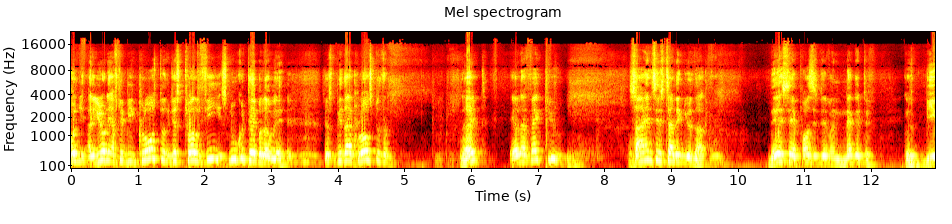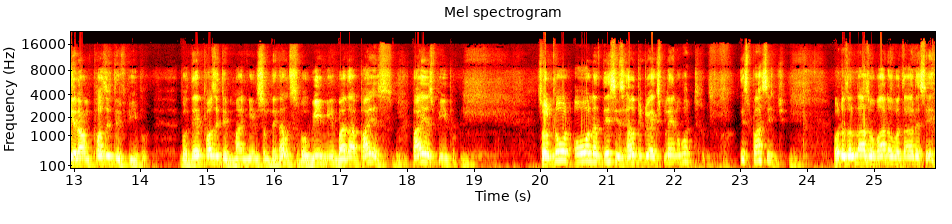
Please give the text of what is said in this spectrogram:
Oh, and you don't have to be close to them, just 12 feet, snooker table away. Just be that close to them. Right? It'll affect you. Science is telling you that. They say positive and negative because be around positive people. But their positive might mean something else. But we mean by that pious, pious people. So note all of this is helping to explain what? This passage. What does Allah subhanahu wa ta'ala say?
